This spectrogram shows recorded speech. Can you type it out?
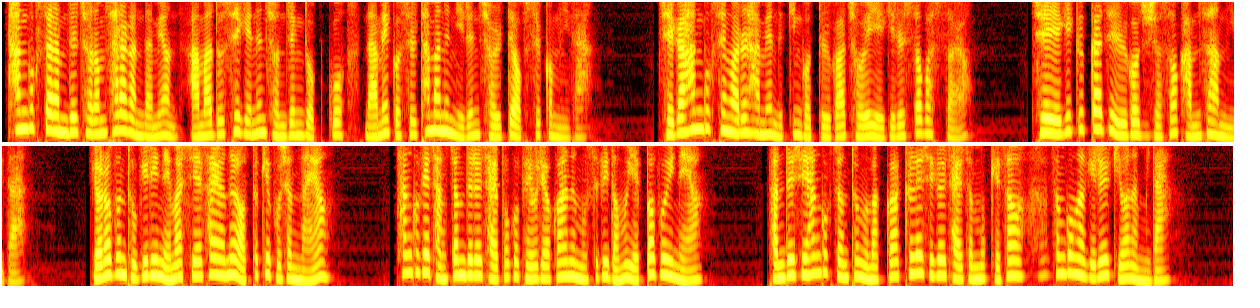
한국 사람들처럼 살아간다면 아마도 세계는 전쟁도 없고 남의 것을 탐하는 일은 절대 없을 겁니다. 제가 한국 생활을 하며 느낀 것들과 저의 얘기를 써봤어요. 제 얘기 끝까지 읽어주셔서 감사합니다. 여러분 독일인 에마 씨의 사연을 어떻게 보셨나요? 한국의 장점들을 잘 보고 배우려고 하는 모습이 너무 예뻐 보이네요. 반드시 한국 전통 음악과 클래식을 잘 접목해서 성공하기를 기원합니다.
